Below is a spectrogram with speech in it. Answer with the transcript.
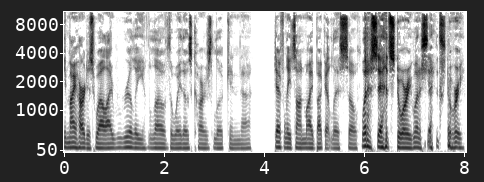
in my heart as well. I really love the way those cars look, and uh, definitely it's on my bucket list. So what a sad story! What a sad story.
